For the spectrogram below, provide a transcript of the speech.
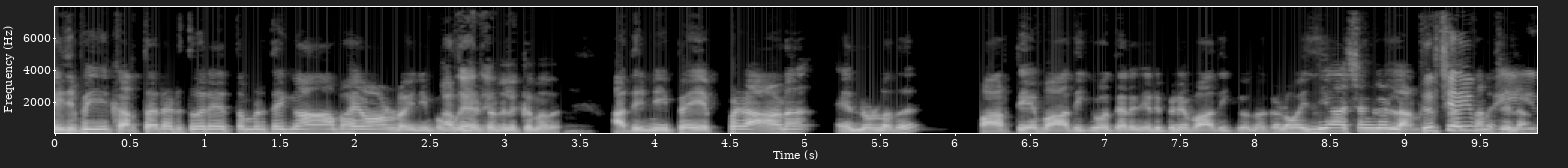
ഇതിപ്പോ ഈ കർത്താരുടെ അടുത്ത് വരെ എത്തുമ്പോഴത്തേക്കും ആ ഭയമാണല്ലോ ഇനിയിപ്പോ മുന്നിട്ട് നിൽക്കുന്നത്. അതിനിപ്പോ എപ്പോഴാണ് എന്നുള്ളത് പാർട്ടിയെ ബാധിക്കുമോ തെരഞ്ഞെടുപ്പിനെ ബാധിക്കുമോ എന്നൊക്കെയുള്ള വലിയ ആശങ്കകളിലാണ്. തീർച്ചയായും. ഈ-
